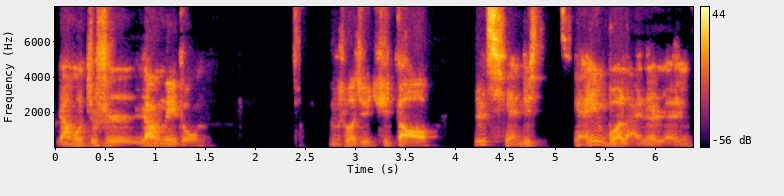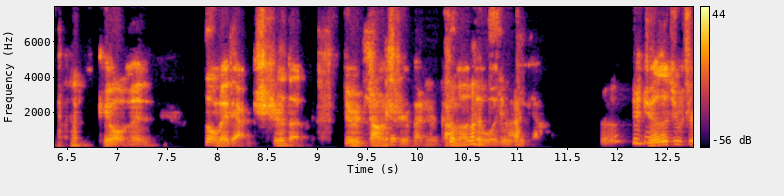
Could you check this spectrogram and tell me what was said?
然后就是让那种。怎么说？就去找之前就前一波来的人给我们送了点吃的，就是当时反正刚到德国就是这样，就觉得就是这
